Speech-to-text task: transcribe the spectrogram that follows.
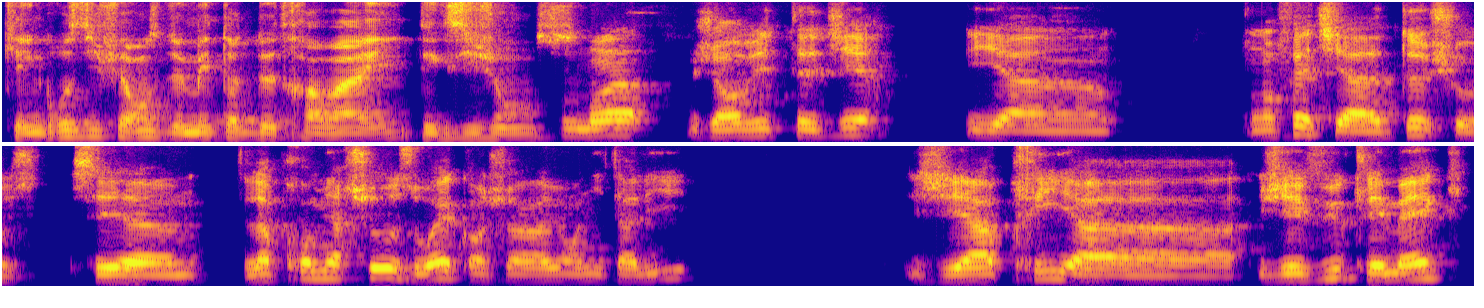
Qu'il y a une grosse différence de méthode de travail, d'exigence? Moi, j'ai envie de te dire, il y a, en fait, il y a deux choses. C'est euh, la première chose, ouais, quand je suis arrivé en Italie, j'ai appris à, j'ai vu que les mecs,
